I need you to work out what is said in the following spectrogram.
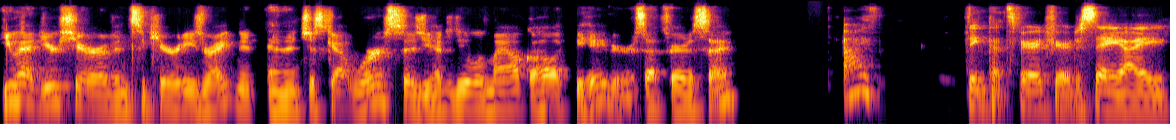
you had your share of insecurities, right? And it, and it just got worse as you had to deal with my alcoholic behavior. Is that fair to say? I think that's very fair to say. I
